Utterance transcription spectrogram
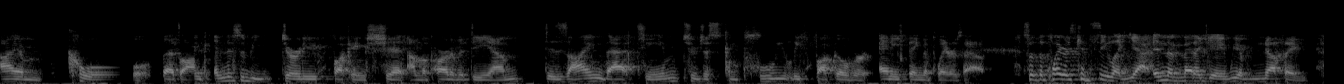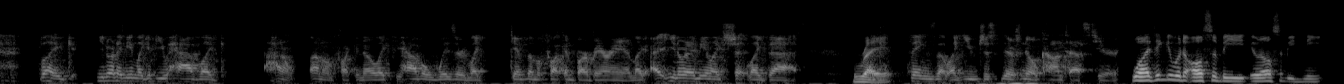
I am cool. That's awesome. And this would be dirty fucking shit on the part of a DM. Design that team to just completely fuck over anything the players have. So the players can see, like, yeah, in the meta game we have nothing. Like, you know what I mean? Like, if you have, like, I don't, I don't fucking know. Like, if you have a wizard, like, give them a fucking barbarian. Like, I, you know what I mean? Like, shit like that. right Like, things that, like, you just, there's no contest here. Well, I think it would also be it would also be neat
